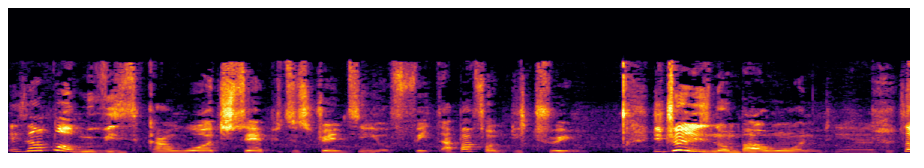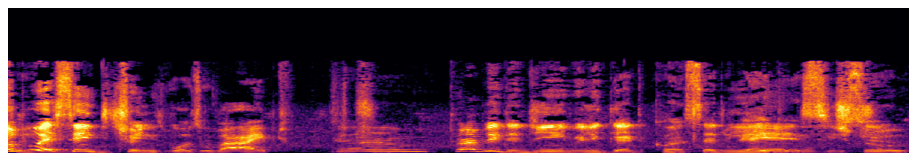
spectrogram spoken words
example of movies you can watch to help you to strengthen your faith. Apart from the train, the train is number one. Yeah, Some people were train- saying the train was overhyped. Um, probably they didn't really get the concept behind the movie. yes, it's so true.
